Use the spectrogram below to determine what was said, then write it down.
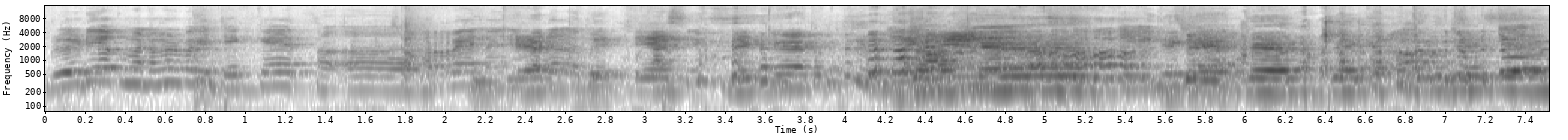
Dulu dia ke mana-mana pakai jaket, keren aja Jaket, padahal lebih jaket, jaket. Jaket. Jaket, jaket, jaket.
